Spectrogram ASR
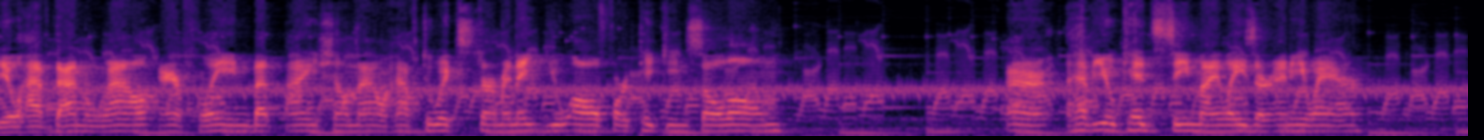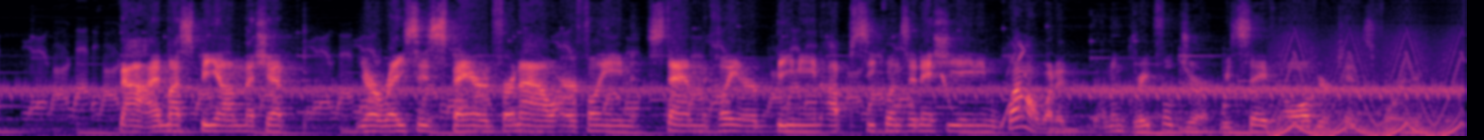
You have done well, Earthling, but I shall now have to exterminate you all for taking so long. Er, have you kids seen my laser anywhere? Ah, I must be on the ship. Your race is spared for now, Earthling. Stand clear, beaming up, sequence initiating. Wow, what an ungrateful jerk. We saved all of your kids for you.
